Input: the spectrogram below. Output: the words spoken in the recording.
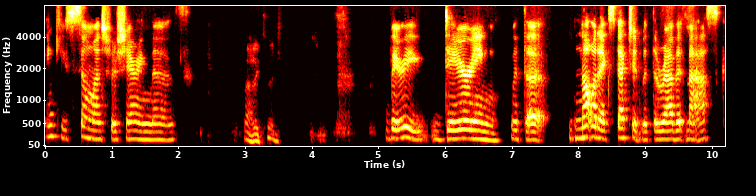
Thank you so much for sharing those. Well, I could very daring with the not what I expected with the rabbit mask.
